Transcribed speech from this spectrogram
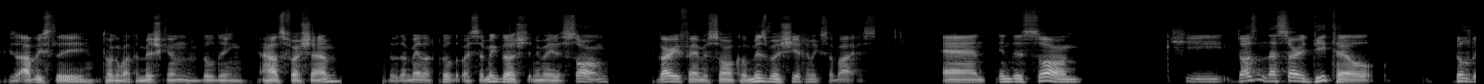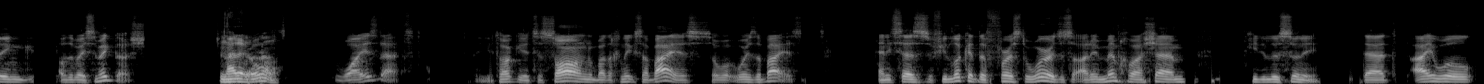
because obviously we're talking about the Mishkan and building a house for Hashem. David HaMelech built it by Samikdash, and he made a song, very famous song called Mizmor Shir Chelik Sabayis. And in this song, he doesn't necessarily detail building of the Beis Hamikdash. Not at all. Why is that? You're talking. It's a song about the Chnik Sabayis. So where's the bias? And he says, if you look at the first words, it's Arim Mimchu Hashem Hidilusuni, that I will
